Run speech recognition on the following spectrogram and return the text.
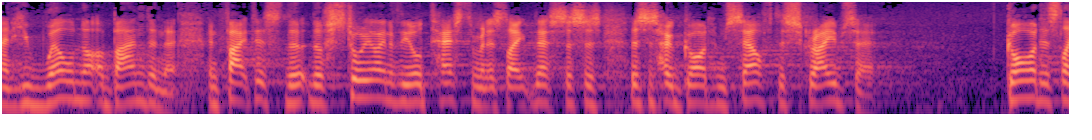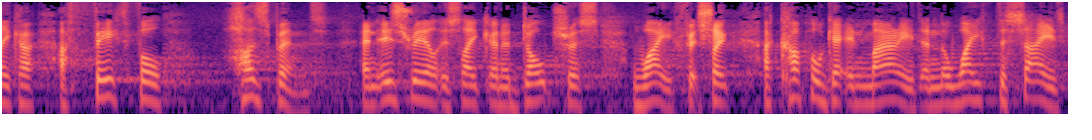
and he will not abandon it. In fact, it's the, the storyline of the Old Testament is like this. This is, this is how God himself describes it. God is like a, a faithful husband, and Israel is like an adulterous wife. It's like a couple getting married, and the wife decides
